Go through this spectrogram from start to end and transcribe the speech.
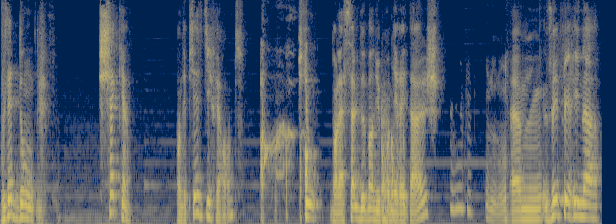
Vous êtes donc chacun dans des pièces différentes. Pio dans la salle de bain du premier étage, euh, Zéphérina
